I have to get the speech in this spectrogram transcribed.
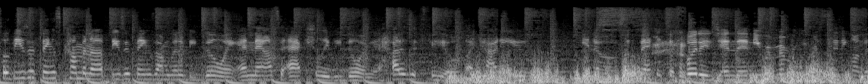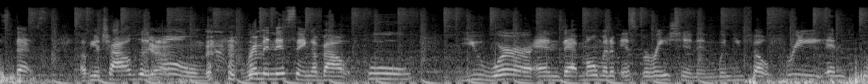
So these are things coming up. These are things I'm going to be doing, and now to actually be doing it. How does it feel? Like, how do you, you know, look back at the footage, and then you remember we were sitting on the steps of your childhood Yes. home, reminiscing about who you were and that moment of inspiration and when you felt free and the,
